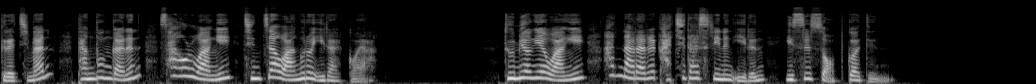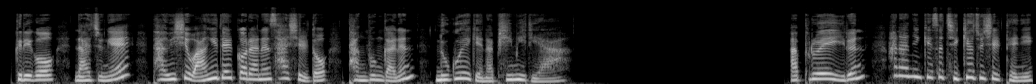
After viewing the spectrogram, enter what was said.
그렇지만 당분간은 사울 왕이 진짜 왕으로 일할 거야. 두 명의 왕이 한 나라를 같이 다스리는 일은 있을 수 없거든. 그리고 나중에 다윗이 왕이 될 거라는 사실도 당분간은 누구에게나 비밀이야. 앞으로의 일은 하나님께서 지켜주실 테니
